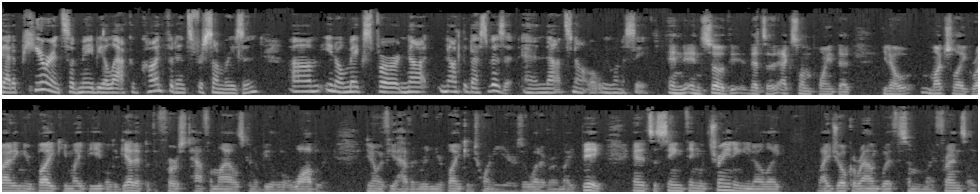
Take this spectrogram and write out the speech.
that appearance of maybe a lack of confidence for some reason, um, you know, makes for not not the best visit, and that's not what we want to see. And and so the, that's an excellent point. That you know, much like riding your bike, you might be able to get it, but the first half a mile is going to be a little wobbly. You know, if you haven't ridden your bike in 20 years or whatever it might be. And it's the same thing with training. You know, like I joke around with some of my friends, like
